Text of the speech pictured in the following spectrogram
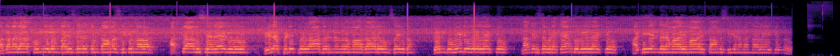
അകമല കുന്നിലും പരിസരത്തും താമസിക്കുന്നവർ അത്യാവശ്യ രേഖകളും വിലപിടിപ്പുള്ള ആഭരണങ്ങളും ആധാരവും സഹിതം വീടുകളിലേക്കോ നഗരസഭയുടെ ക്യാമ്പുകളിലേക്കോ അടിയന്തരമായി മാറി താമസിക്കണമെന്ന് അറിയിക്കുന്നു.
